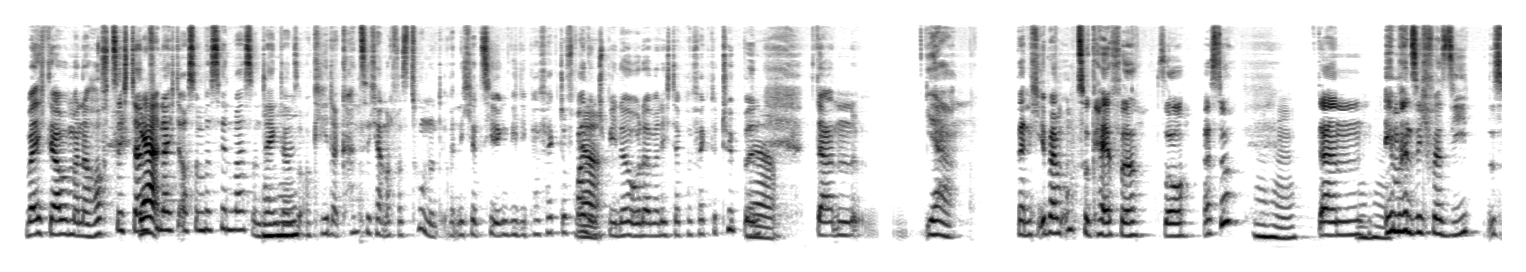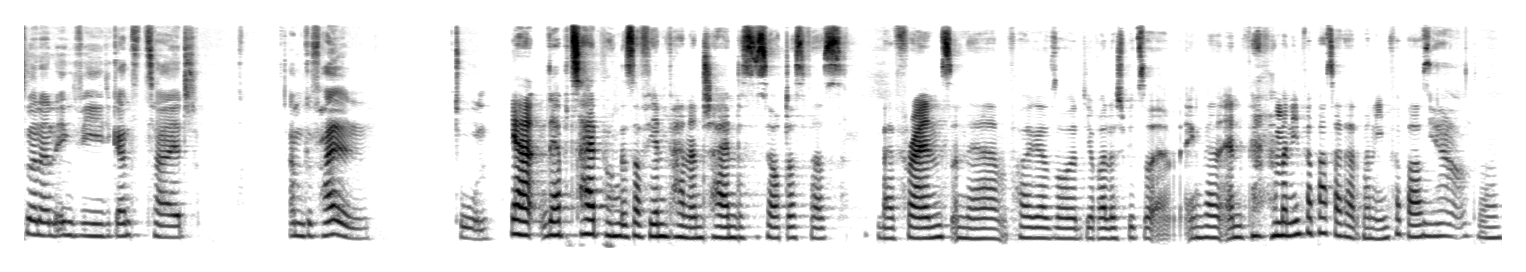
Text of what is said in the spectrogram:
weil ich glaube, man erhofft sich dann ja. vielleicht auch so ein bisschen was und mhm. denkt dann mhm. so, okay, da kann sich ja noch was tun. Und wenn ich jetzt hier irgendwie die perfekte Freundin ja. spiele oder wenn ich der perfekte Typ bin, ja. dann, ja, wenn ich ihr beim Umzug helfe, so, weißt du? Mhm. Dann, mhm. ehe man sich versieht, ist man dann irgendwie die ganze Zeit am Gefallen tun. Ja, der Zeitpunkt ist auf jeden Fall entscheidend. Das ist ja auch das, was bei Friends in der Folge so die Rolle spielt. So, äh, irgendwann, wenn man ihn verpasst hat, hat man ihn verpasst. Ja. So.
